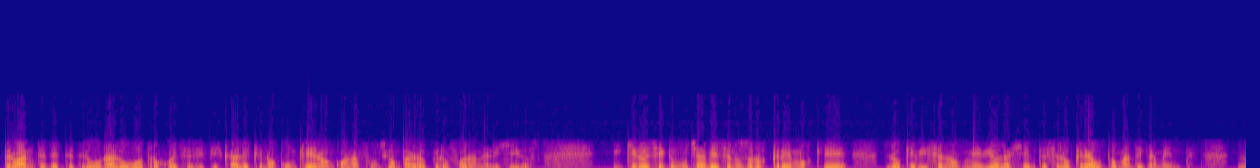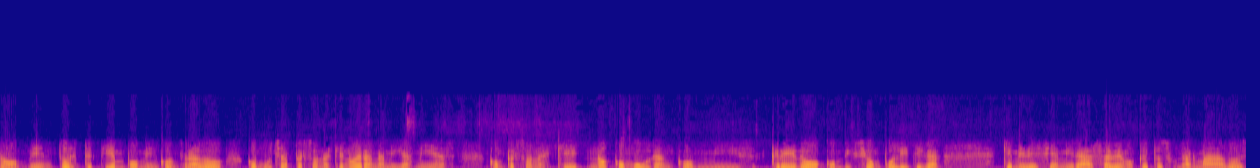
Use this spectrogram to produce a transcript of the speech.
pero antes de este tribunal hubo otros jueces y fiscales que no cumplieron con la función para lo que lo fueron elegidos. Y quiero decir que muchas veces nosotros creemos que lo que dicen los medios la gente se lo cree automáticamente. No, en todo este tiempo me he encontrado con muchas personas que no eran amigas mías, con personas que no comulgan con mis credo o convicción política, que me decía, mira, sabemos que esto es un armado, es,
